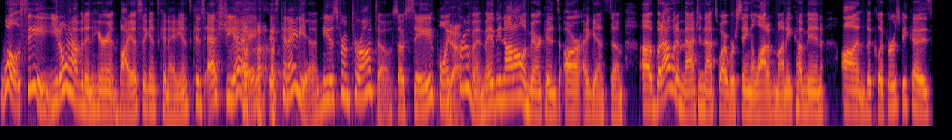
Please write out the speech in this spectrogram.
Well, see, you don't have an inherent bias against Canadians because SGA is Canadian. He is from Toronto. So, see, point yeah. proven. Maybe not all Americans are against him. Uh, but I would imagine that's why we're seeing a lot of money come in on the Clippers because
